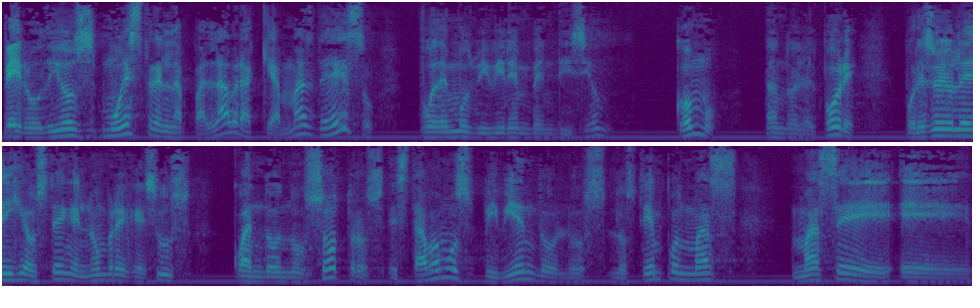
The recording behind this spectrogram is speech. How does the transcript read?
Pero Dios muestra en la palabra que a más de eso podemos vivir en bendición. ¿Cómo? Dándole al pobre. Por eso yo le dije a usted en el nombre de Jesús, cuando nosotros estábamos viviendo los, los tiempos más, más eh, eh,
